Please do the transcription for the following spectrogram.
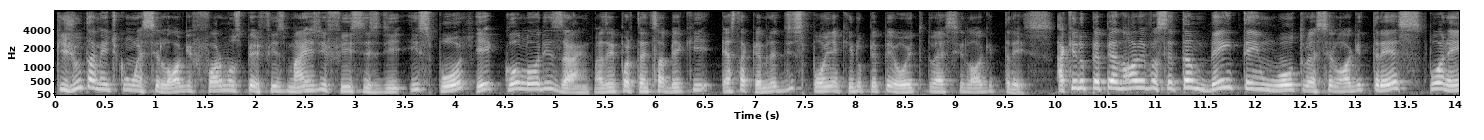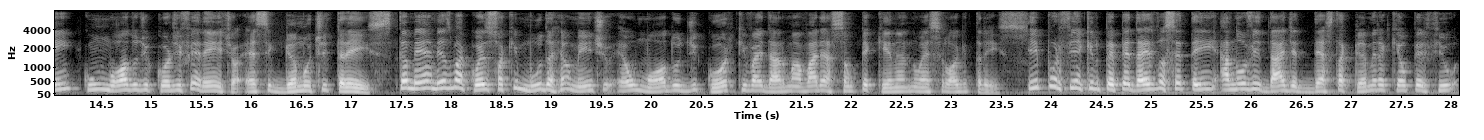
que juntamente com o S-Log formam os perfis mais difíceis de expor e colorizar. Mas é importante saber que esta câmera dispõe aqui no PP8 do S-Log 3. Aqui no PP9 você também tem um outro S-Log 3, porém com um modo de cor diferente, ó, S-Gamut 3. Também é a mesma coisa, só que muda realmente é o modo de cor que vai dar uma variação pequena no S-Log 3. E por fim aqui no PP10 você tem a novidade desta câmera que é o perfil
